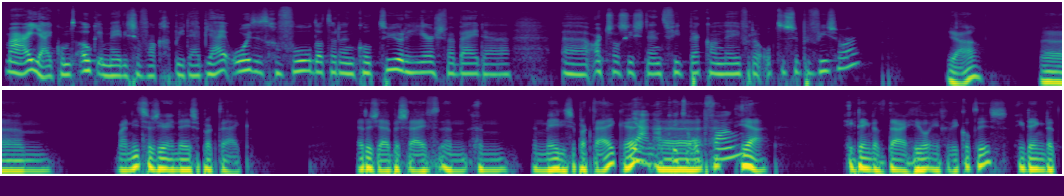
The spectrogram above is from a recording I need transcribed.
Maar jij komt ook in medische vakgebieden. Heb jij ooit het gevoel dat er een cultuur heerst waarbij de eh, artsassistent feedback kan leveren op de supervisor? Ja, ehm, maar niet zozeer in deze praktijk. Dus jij beschrijft een, een, een medische praktijk. Hè? Ja, een acute Eh, opvang. ja, ik denk dat het daar heel ingewikkeld is. Ik denk dat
